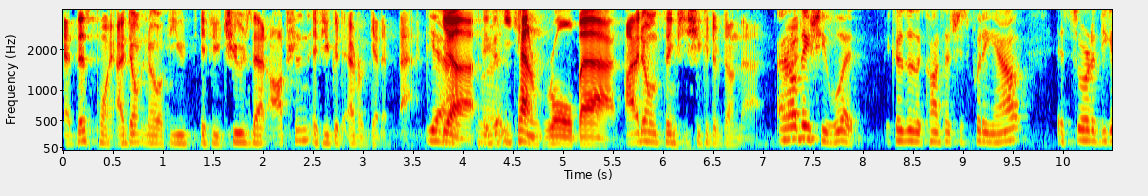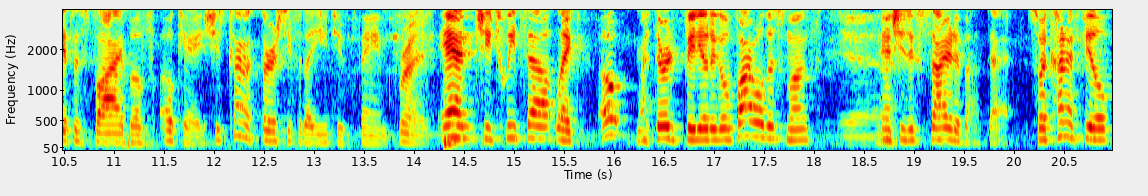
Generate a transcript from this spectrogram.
at this point I don't know if you if you choose that option if you could ever get it back. Yeah. Yeah, exa- you can't roll back. I don't think she could have done that. I don't think she would because of the content she's putting out. It's sort of you get this vibe of okay, she's kind of thirsty for that YouTube fame, Right. And she tweets out like, "Oh, my third video to go viral this month," Yeah. and she's excited about that. So I kind of feel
